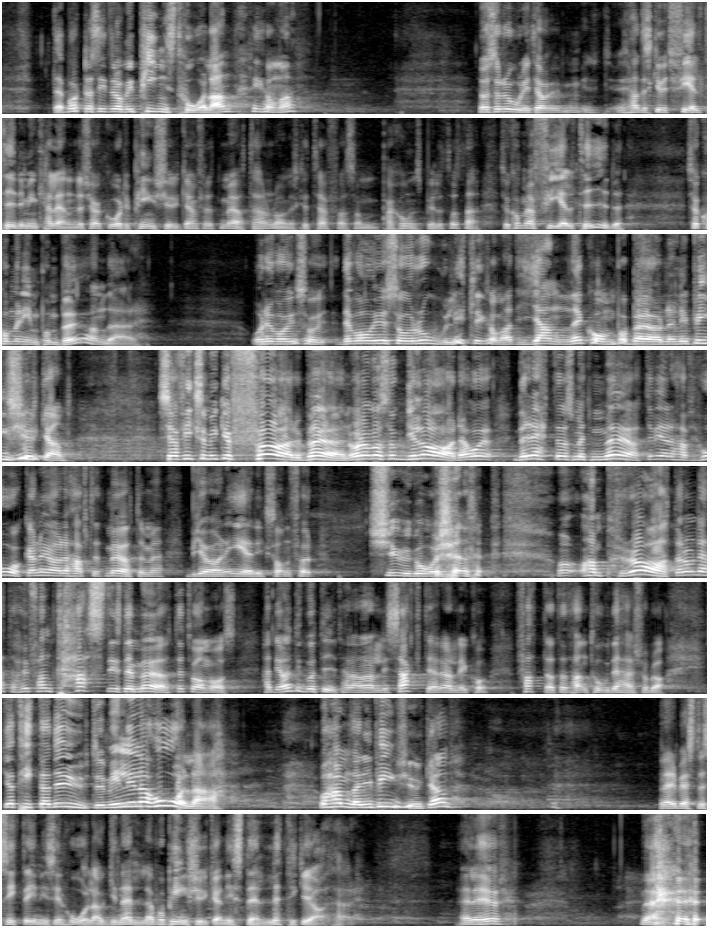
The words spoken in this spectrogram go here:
Där borta sitter de i pingsthålan. Liksom, va? Det var så roligt, jag hade skrivit fel tid i min kalender så jag går till Pingstkyrkan för ett möte häromdagen. Vi ska träffas om passionsspelet och sådär. Så kommer jag fel tid. Så jag kommer in på en bön där. Och det var ju så, det var ju så roligt liksom att Janne kom på bönen i Pingstkyrkan. Så jag fick så mycket förbön och de var så glada och berättade om ett möte vi hade haft. Håkan och jag hade haft ett möte med Björn Eriksson för 20 år sedan. Och han pratade om detta, hur fantastiskt det mötet var med oss. Hade jag inte gått dit hade han aldrig sagt det, jag hade aldrig fattat att han tog det här så bra. Jag tittade ut ur min lilla håla och hamnade i Pingstkyrkan. Det är bäst att sitta inne i sin håla och gnälla på Pingstkyrkan istället tycker jag. Här. Eller hur? Nej.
